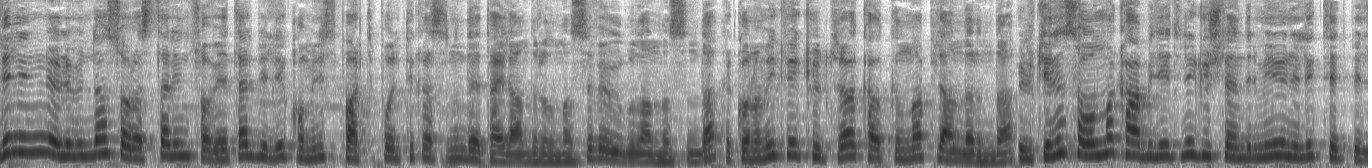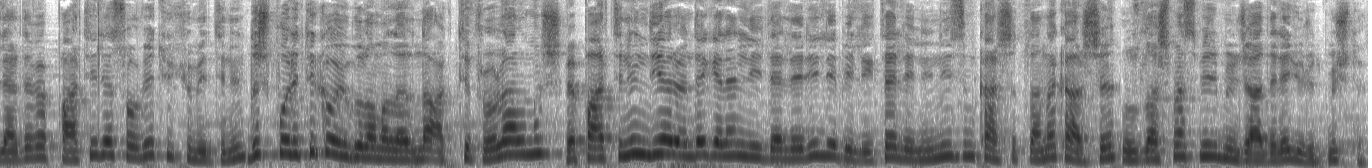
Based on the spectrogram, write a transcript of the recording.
Lenin'in ölümünden sonra Stalin, Sovyetler Birliği Komünist Parti politikasının detaylandırılması ve uygulanmasında, ekonomik ve kültürel kalkınma planlarında, ülkenin savunma kabiliyetini güçlendirmeye yönelik tedbirlerde ve parti ile Sovyet hükümetinin dış politika uygulamalarında aktif rol almış ve partinin diğer önde gelen liderleriyle birlikte Leninizm karşıtlarına karşı uzlaşmaz bir mücadele yürütmüştü.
